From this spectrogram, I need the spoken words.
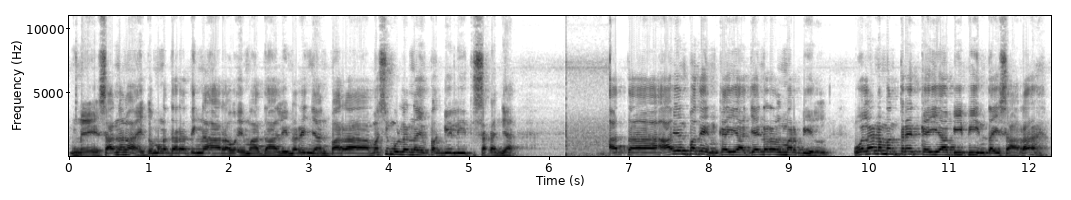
Eh, sana nga itong mga darating na araw eh madali na rin yan para masimulan na yung paglilitis sa kanya. At ah, ayon pa din kay ah, General Marbil, wala naman threat kay ah, BP Inday Sara.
